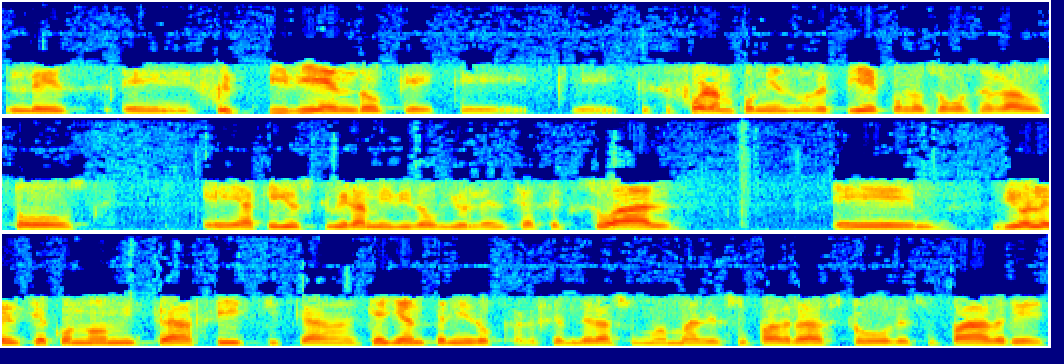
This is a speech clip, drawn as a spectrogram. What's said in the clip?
Les eh, fui pidiendo que, que, que se fueran poniendo de pie con los ojos cerrados todos eh, aquellos que hubieran vivido violencia sexual eh, violencia económica, física, que hayan tenido que defender a su mamá de su padrastro o de su padre,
